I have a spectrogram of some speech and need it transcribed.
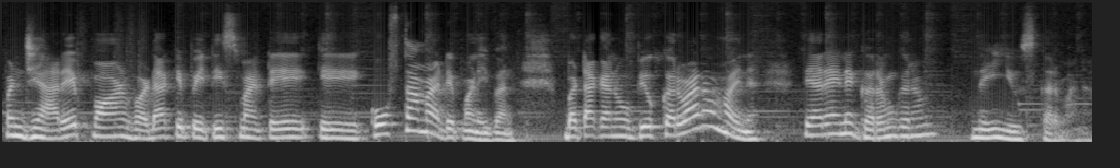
પણ જ્યારે પણ વડા કે પેટીસ માટે કે કોફતા માટે પણ ઇવન બટાકાનો ઉપયોગ કરવાનો હોય ને, ત્યારે એને ગરમ ગરમ નહીં યુઝ કરવાના.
